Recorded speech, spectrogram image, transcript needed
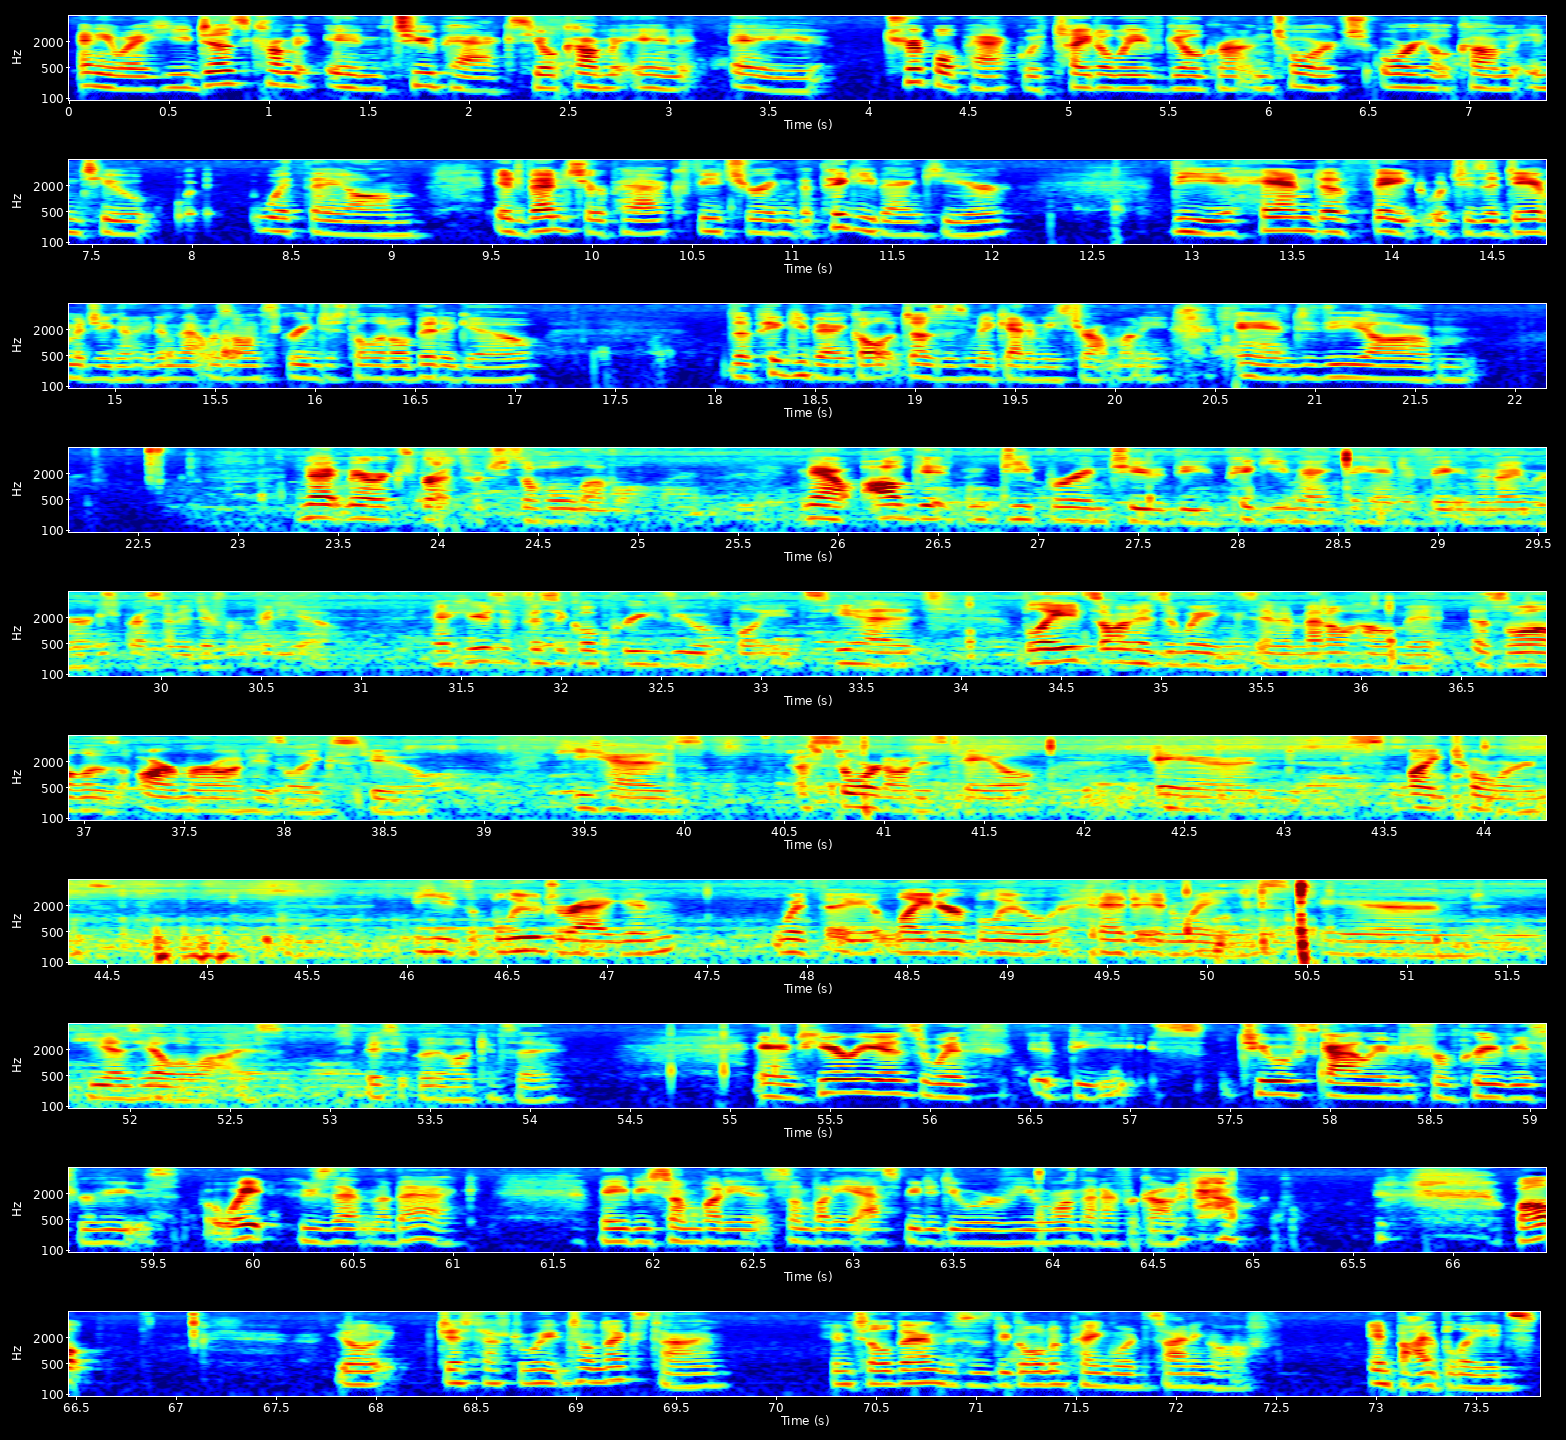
Anyway, he does come in two packs. He'll come in a triple pack with Tidal Wave, Gill Grunt, and Torch, or he'll come into with a um adventure pack featuring the piggy bank here, the Hand of Fate, which is a damaging item that was on screen just a little bit ago. The piggy bank, all it does is make enemies drop money, and the um Nightmare Express, which is a whole level. Now, I'll get deeper into the Piggy Bank, the Hand of Fate, and the Nightmare Express in a different video. Now, here's a physical preview of Blades. He has blades on his wings and a metal helmet, as well as armor on his legs, too. He has a sword on his tail and spiked horns. He's a blue dragon with a lighter blue head and wings, and he has yellow eyes That's basically all I can say. And here he is with the two of Skylanders from previous reviews. But wait, who's that in the back? Maybe somebody that somebody asked me to do a review on that I forgot about. well, you'll just have to wait until next time. Until then, this is the Golden Penguin signing off. And bye, Blades.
